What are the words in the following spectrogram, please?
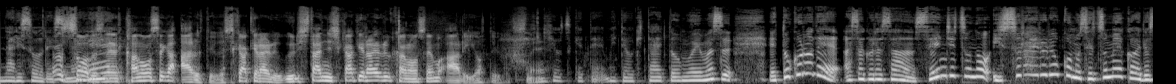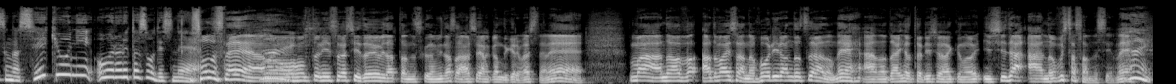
なりそうですね。そうですね。可能性があるというか、仕掛けられる、下に仕掛けられる可能性もあるよということですね。はい、気をつけて見ておきたいと思います。え、ところで、朝倉さん、先日のイスラエル旅行の説明会ですが、盛況に終わられたそうですね。そうですね。あの、はい、本当に忙しい土曜日だったんですけど、皆さん足を運んでくれましたね。まあ、あの、アドバイザーのホーリーランドツアーのね、あの、代表取締役の石田信久さんですよね。はい。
